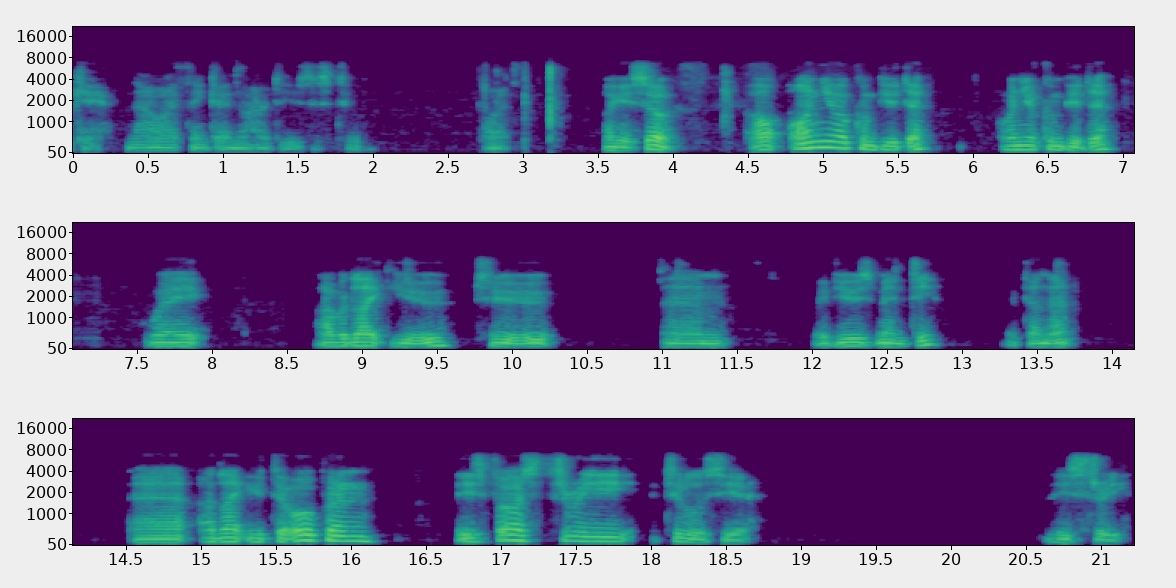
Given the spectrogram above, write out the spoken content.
Okay, now I think I know how to use this tool. All right. Okay, so on your computer, on your computer, where I would like you to, um, we've used Menti, we've done that. Uh, I'd like you to open these first three tools here. These three.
